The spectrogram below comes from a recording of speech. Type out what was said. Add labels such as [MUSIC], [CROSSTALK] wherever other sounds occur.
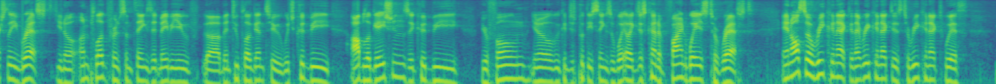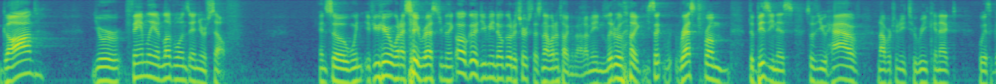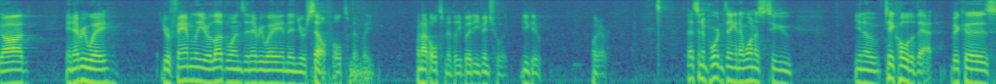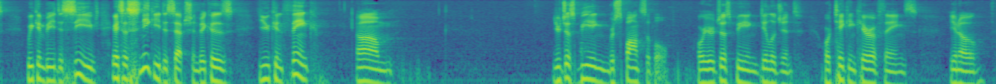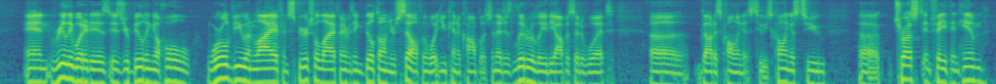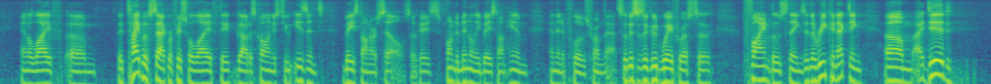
actually rest, you know, unplug from some things that maybe you've uh, been too plugged into, which could be obligations, it could be your phone, you know, we could just put these things away, like just kind of find ways to rest. And also reconnect, and that reconnect is to reconnect with God, your family and loved ones, and yourself. And so, when if you hear when I [LAUGHS] say rest, you're like, "Oh, good. You mean don't go to church?" That's not what I'm talking about. I mean literally, [LAUGHS] like rest from the busyness, so that you have an opportunity to reconnect with God in every way, your family, your loved ones in every way, and then yourself ultimately. Well, not ultimately, but eventually. You get whatever. That's an important thing, and I want us to, you know, take hold of that because we can be deceived. It's a sneaky deception because you can think um, you're just being responsible or you're just being diligent or taking care of things, you know. And really, what it is, is you're building a whole worldview and life and spiritual life and everything built on yourself and what you can accomplish. And that is literally the opposite of what uh, God is calling us to. He's calling us to uh, trust and faith in Him and a life, um, the type of sacrificial life that God is calling us to isn't based on ourselves. Okay, it's fundamentally based on Him, and then it flows from that. So this is a good way for us to find those things. And the reconnecting, um, I did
